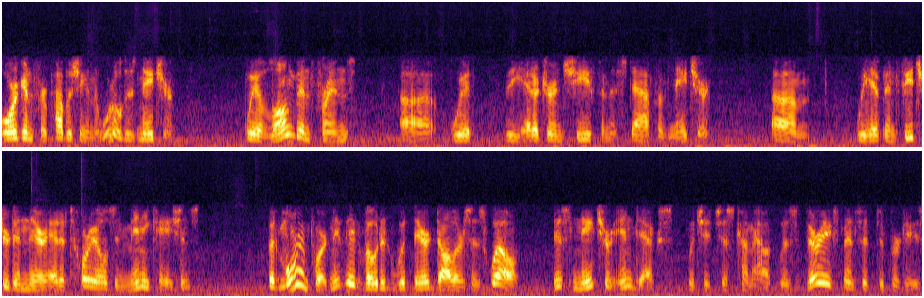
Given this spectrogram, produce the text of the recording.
organ for publishing in the world is Nature. We have long been friends uh, with the editor in chief and the staff of Nature. Um, we have been featured in their editorials in many occasions, but more importantly, they voted with their dollars as well. This Nature Index, which has just come out, was very expensive to produce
